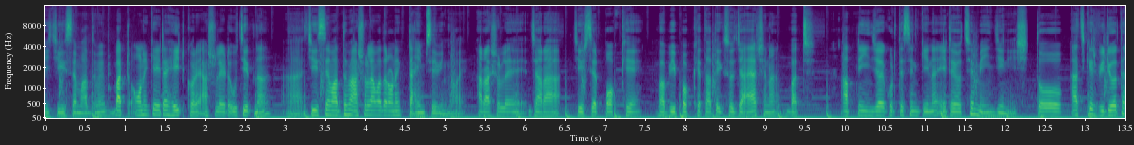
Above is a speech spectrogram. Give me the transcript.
এই চিটসের মাধ্যমে। বাট অনেকে এটা হেট করে, আসলে এটা উচিত না। চিটসের মাধ্যমে আসলে আমাদের অনেক টাইম সেভিং হয়। আর আসলে যারা চিটসের পক্ষে বা বিপক্ষে তাতে কিছু যায় আসে না বাট আপনি এনজয় করতেছেন কিনা, এটাই হচ্ছে মেইন জিনিস। তো আজকের ভিডিওতে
